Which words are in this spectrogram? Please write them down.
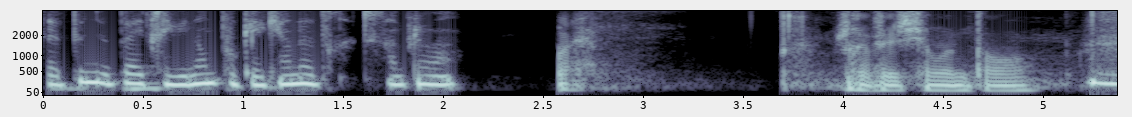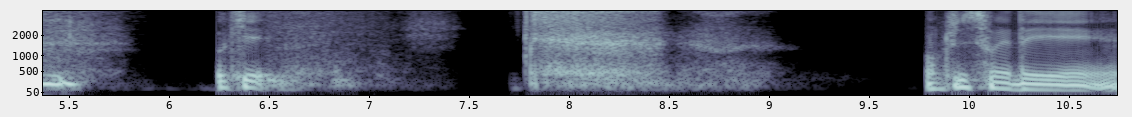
ça peut ne pas être évident pour quelqu'un d'autre, tout simplement. Ouais. Je réfléchis en même temps. Ok. En plus, ouais, les,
